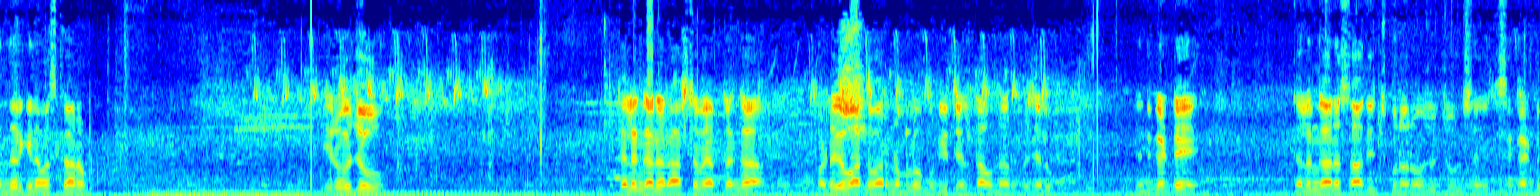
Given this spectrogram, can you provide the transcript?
అందరికీ నమస్కారం. ఈరోజు తెలంగాణ రాష్ట్ర వ్యాప్తంగా పండుగ వాతావరణంలో మునిగి తేలుతూ ఉన్నారు ప్రజలు. ఎందుకంటే తెలంగాణ సాధించుకున్న రోజు జూన్ సె- సెకండ్.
